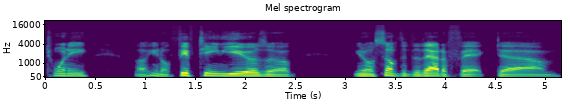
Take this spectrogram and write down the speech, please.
20 uh, you know, 15 years of you know, something to that effect. Um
